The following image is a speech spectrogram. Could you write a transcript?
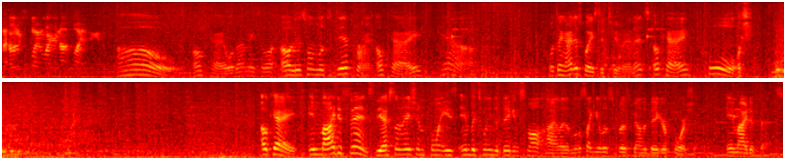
That would explain why you're not fighting. Oh, okay. Well, that makes a lot. Oh, this one looks different. Okay, yeah. Well, dang, I just wasted two minutes. Okay, cool. okay, in my defense, the exclamation point is in between the big and small island. It looks like it was supposed to be on the bigger portion. In my defense.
